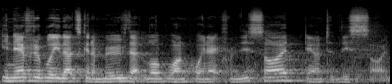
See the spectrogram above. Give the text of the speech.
Inevitably that's going to move that log 1.8 from this side down to this side.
